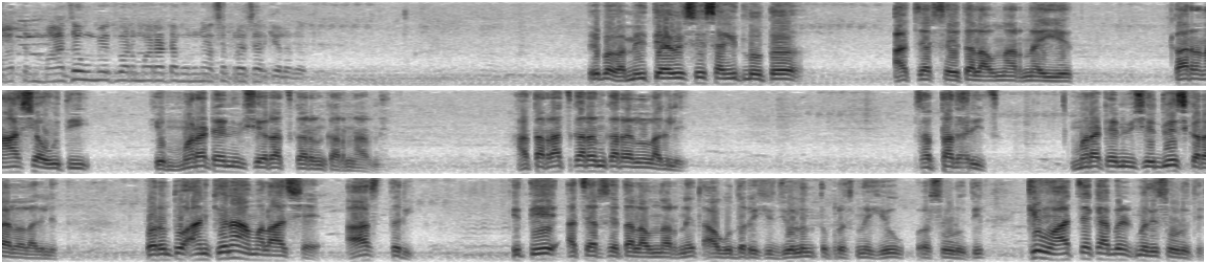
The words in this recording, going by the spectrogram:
मात्र माझा उमेदवार मराठा म्हणून असा प्रचार केला जातो. हे बघा मी त्याविषयी सांगितलं होतं आचारसंहिता लावणार नाहीयेत. कारण आशा होती की मराठ्यांविषयी राजकारण करणार नाही. आता राजकारण करायला लागले. सत्ताधारीच. मराठ्यांविषयी द्वेष करायला लागलेत. परंतु आणखी ना आम्हाला आशय आहे. आज तरी की ते आचारसंहिता लावणार नाहीत. अगोदर हे ज्वलंत प्रश्न हे सोडवतील किंवा आजच्या कॅबिनेटमध्ये सोडवतील.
